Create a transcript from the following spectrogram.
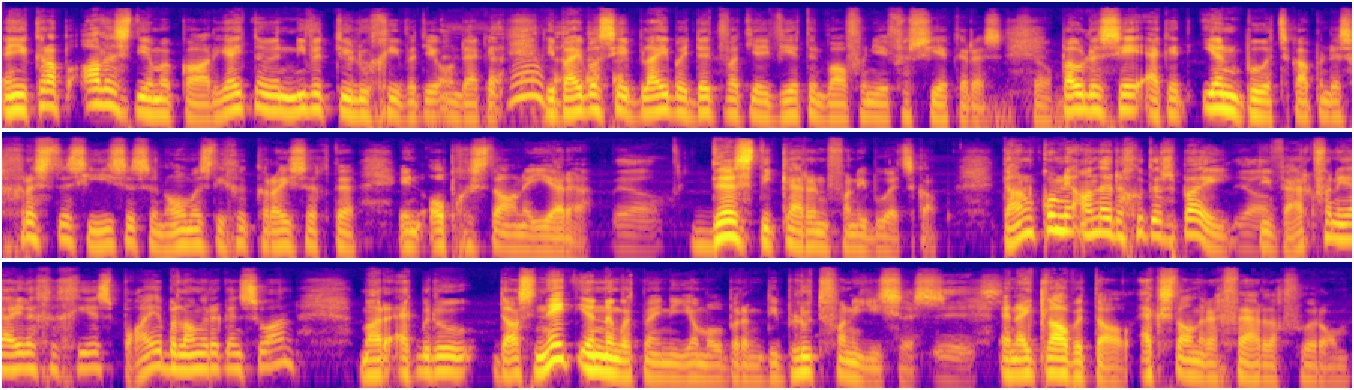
En jy krap alles de mekaar. Jy het nou 'n nuwe teologie wat jy ontdek het. Die Bybel sê bly by dit wat jy weet en waarvan jy verseker is. So. Paulus sê ek het een boodskap en dis Christus Jesus en hom is die gekruisigde en opgestane Here. Ja. Dis die kern van die boodskap. Dan kom die ander goeders by, Ja. die werk van die Heilige Gees, baie belangrik en so aan. Maar ek bedoel, daar's net een ding wat my in die hemel bring, die bloed van Jesus. Yes. En hy het klaar betaal. Ek staan regverdig voor hom.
